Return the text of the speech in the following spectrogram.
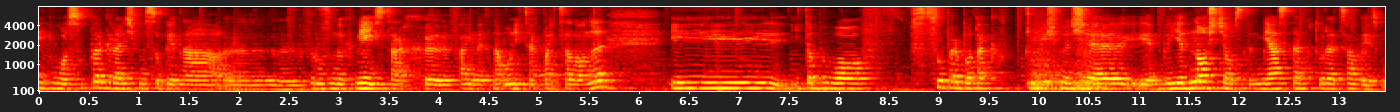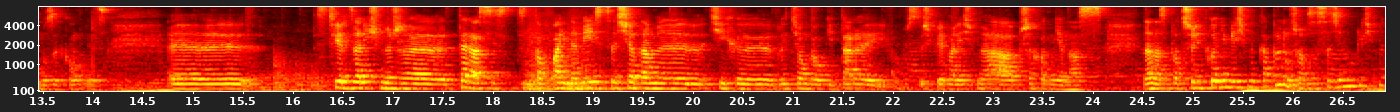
i było super. Graliśmy sobie na, w różnych miejscach fajnych na ulicach Barcelony i, i to było super, bo tak czuliśmy się jakby jednością z tym miastem, które całe jest muzyką, więc Yy, stwierdzaliśmy, że teraz jest to fajne miejsce, siadamy, cichy wyciągał gitarę i po prostu śpiewaliśmy, a przechodnie nas, na nas patrzyli, tylko nie mieliśmy kapelusza, w zasadzie mogliśmy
